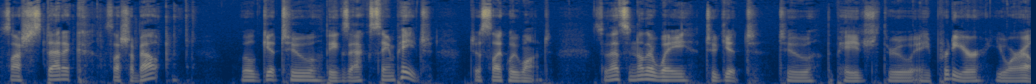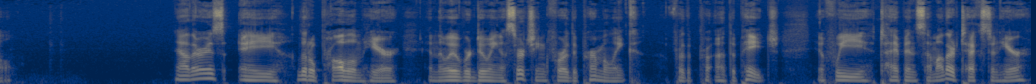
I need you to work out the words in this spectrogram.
slash static slash about, we'll get to the exact same page, just like we want. So that's another way to get to the page through a prettier URL. Now there is a little problem here in the way we're doing a searching for the permalink for the, uh, the page. If we type in some other text in here,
